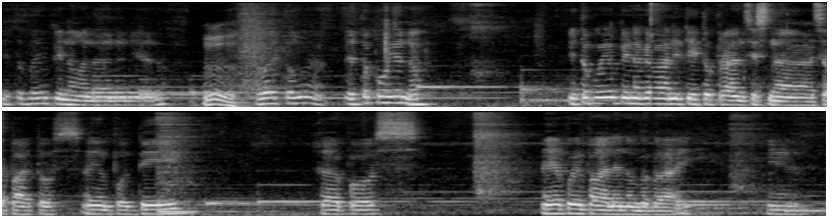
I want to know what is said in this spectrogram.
Ito ba yung pinangalanan niya, ano? Hmm. Oh, ito nga. Ito po yun, no? Ito po yung pinagawa ni Tito Francis na sapatos. Ayun po, Dave. Tapos, ayan po yung pangalan ng babae. Ayan.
